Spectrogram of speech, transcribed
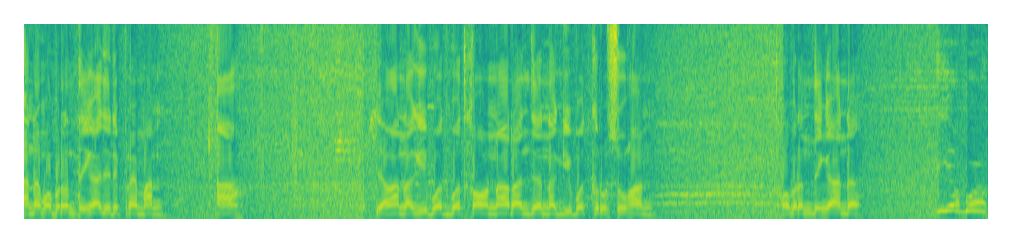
Anda mau berhenti nggak jadi preman? Hah? Jangan lagi buat-buat keonaran, jangan lagi buat kerusuhan. Mau berhenti nggak Anda? Iya bang.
